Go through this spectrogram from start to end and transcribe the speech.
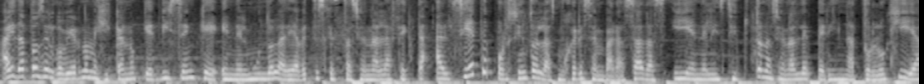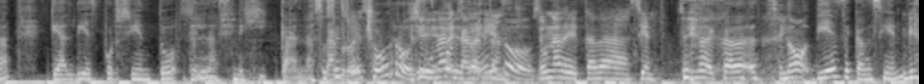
Hay datos del gobierno mexicano que dicen que en el mundo la diabetes gestacional afecta al 7% de las mujeres embarazadas y en el Instituto Nacional de Perinatología que al 10% de las mexicanas. O sea, es un grueso. chorro. Sí, una de cada 10. 10%. Una de cada 100. Una de cada, no, 10 de cada 100. Diez.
